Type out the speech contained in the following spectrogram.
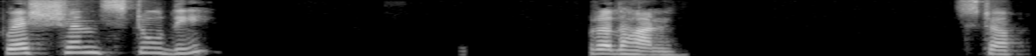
questions to the Pradhan. Stop.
